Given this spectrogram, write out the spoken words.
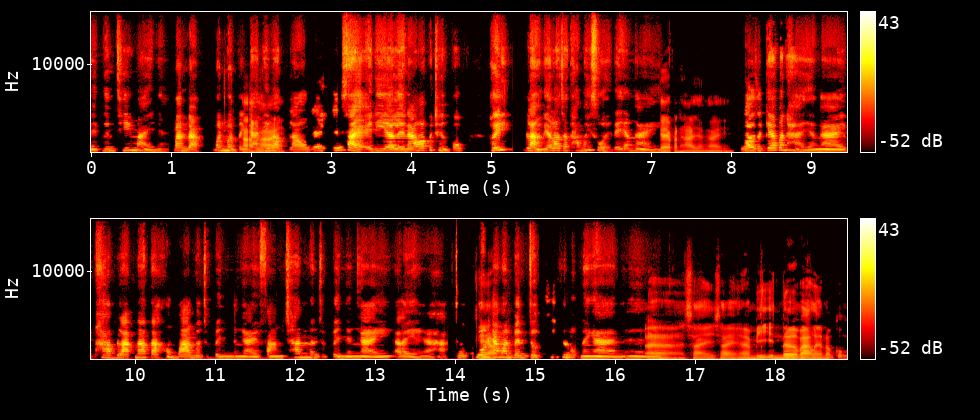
ในพื้นที่ใหม่เนี่ยมันแบบมันเหมือนเป็นการที่แบบเราได้ได้ใส่ไอเดียเลยนะว่าไปถึงปุ๊บ เฮ้ยหลังเนี้ยเราจะทำให้สวยได้ยังไง แก้ปัญหายังไง เราจะแก้ปัญหายังไง ภาพลักษณ์หน้าตาของบ้านมันจะเป็นยังไง ฟังก์ชันมันจะเป็นยังไงอะไรอย่างเงี้ยค่ะจุดพวกโอเคครัเนี้ยบมันเป็นจุดที่สนุกในงานเออออ่าใช่ใช่ฮะมีอินเนอร์มากเลยน้องกุ้ง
